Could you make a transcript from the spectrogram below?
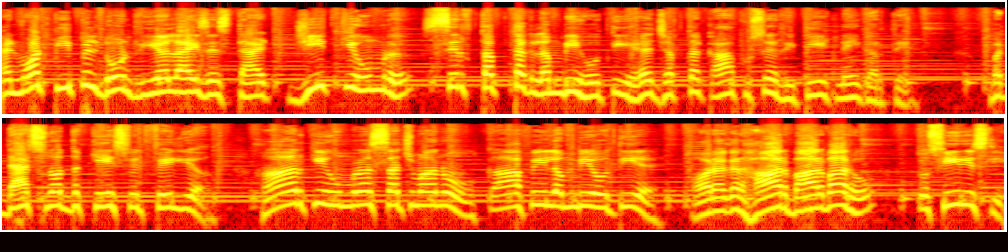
And what people don't realise is that जीत की उम्र सिर्फ़ तब तक लंबी होती है जब तक आप उसे रिपीट नहीं करते। But that's not the case with failure हार की उम्र, सच मानो, काफ़ी लंबी होती है। और अगर हार बार बार हो तो seriously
